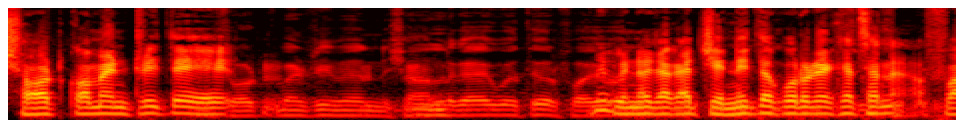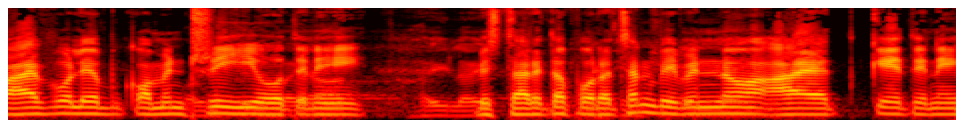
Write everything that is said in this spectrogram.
শর্ট কমেন্ট্রিতে বিভিন্ন জায়গায় চিহ্নিত করে রেখেছেন। ফাইভ ভলিউম কমেন্ট্রিও তিনি বিস্তারিত পড়েছেন বিভিন্ন আয়াতকে তিনি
